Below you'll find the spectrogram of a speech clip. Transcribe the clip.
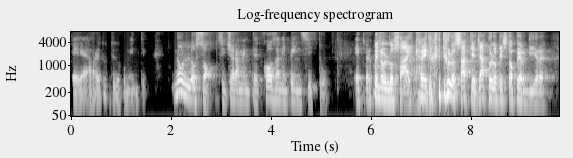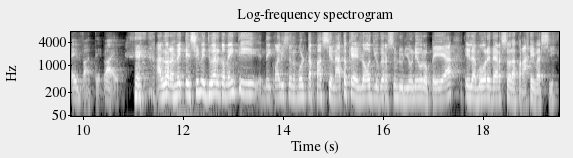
e avrai tutti i documenti. Non lo so, sinceramente, cosa ne pensi tu. E per Come non lo sai, credo che tu lo sappia già quello che sto per dire. E infatti, vai. allora, mette insieme due argomenti dei quali sono molto appassionato, che è l'odio verso l'Unione Europea e l'amore verso la privacy.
